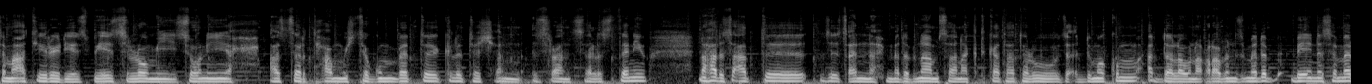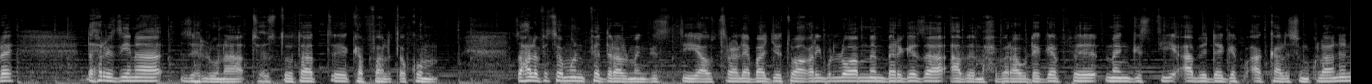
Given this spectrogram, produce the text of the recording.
ሰማዕቲ ረድዮ ስፔስ ሎሚ ሶኒ 15 ጉንበት 223 እዩ ንሓደ ሰዓት ዝፀንሕ መደብና ምሳና ክትከታተሉ ዝዕድመኩም ኣዳላውን ኣቕራብን ዝመደብ ቤነሰመረ ድሕሪ ዜና ዝህልውና ትሕዝቶታት ከፋልጠኩም ዝሓለፈ ሰሙን ፌደራል መንግስቲ ኣውስትራልያ ባጀቱ ኣቕሪብሎ ኣብ መንበሪ ገዛ ኣብ ማሕበራዊ ደገፍ መንግስቲ ኣብ ደገፍ ኣካል ስንኩላንን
